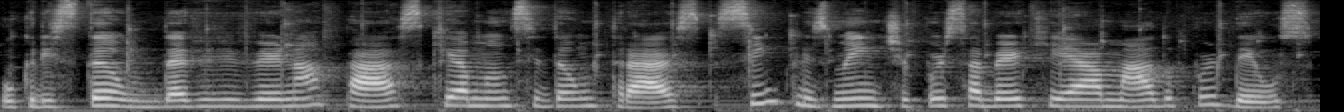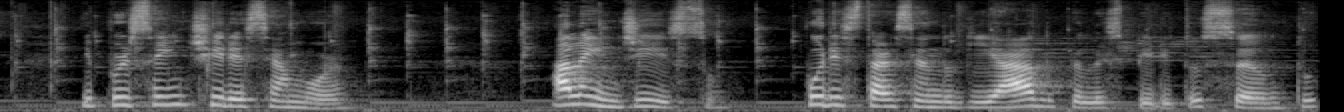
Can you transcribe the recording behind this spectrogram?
O cristão deve viver na paz que a mansidão traz simplesmente por saber que é amado por Deus e por sentir esse amor. Além disso, por estar sendo guiado pelo Espírito Santo,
